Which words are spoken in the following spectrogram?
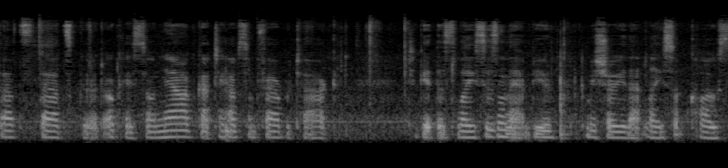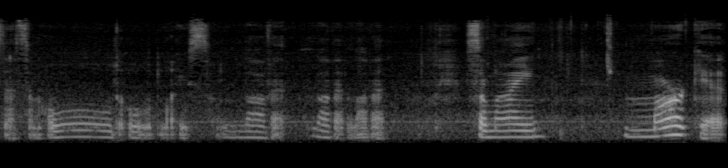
That's that's good. Okay, so now I've got to have some Fabri-Tac to get this lace. Isn't that beautiful? Let me show you that lace up close. That's some old, old lace. Love it, love it, love it. So my market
